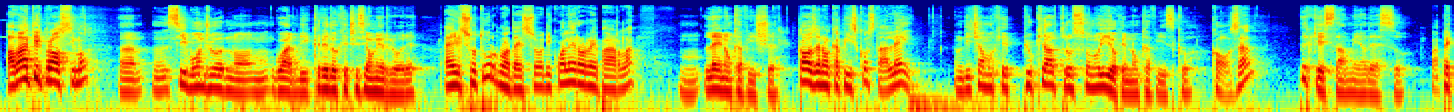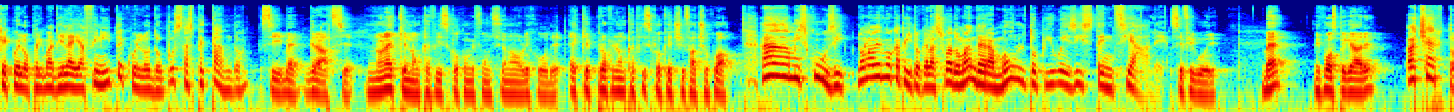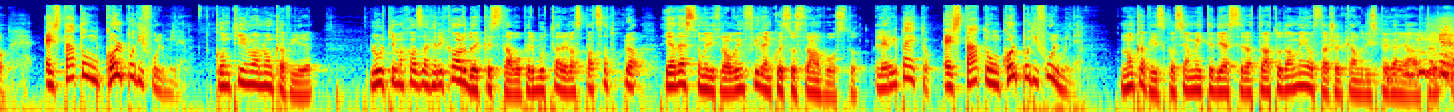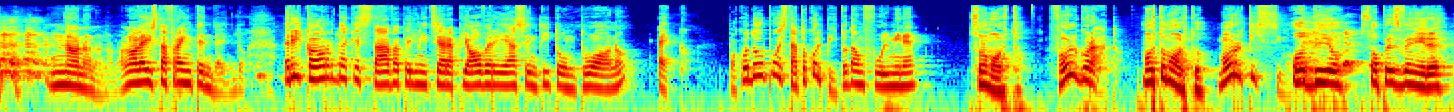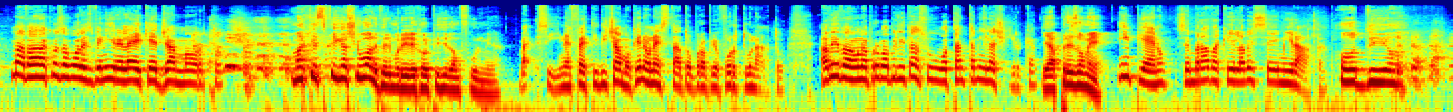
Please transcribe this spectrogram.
Avanti il prossimo. Eh, sì, buongiorno. Mm, Guardi, credo che ci sia un errore. È il suo turno adesso, di quale errore parla? Mm, Lei non capisce. Cosa non capisco? Sta a lei. Diciamo che più che altro sono io che non capisco. Cosa? Perché sta a me adesso? Ma perché quello prima di lei ha finito e quello dopo sta aspettando? Sì, beh, grazie. Non è che non capisco come funzionano le code, è che proprio non capisco che ci faccio qua. Ah, mi scusi, non avevo capito che la sua domanda era molto più esistenziale. Si figuri. Beh, mi può spiegare? Ah, certo, è stato un colpo di fulmine. Continuo a non capire. L'ultima cosa che ricordo è che stavo per buttare la spazzatura e adesso mi ritrovo in fila in questo strano posto. Le ripeto, è stato un colpo di fulmine. Non capisco se ammette di essere attratto da me o sta cercando di spiegare altro. No, no, no, no, no, lei sta fraintendendo. Ricorda che stava per iniziare a piovere e ha sentito un tuono? Ecco, poco dopo è stato colpito da un fulmine. Sono morto. Folgorato. Morto morto. Mortissimo. Oddio, sto per svenire. Ma va, cosa vuole svenire lei che è già morto? Ma che sfiga ci vuole per morire colpiti da un fulmine? Beh, sì, in effetti diciamo che non è stato proprio fortunato. Aveva una probabilità su 80.000 circa. E ha preso me. In pieno, sembrava che l'avesse mirata. Oddio.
